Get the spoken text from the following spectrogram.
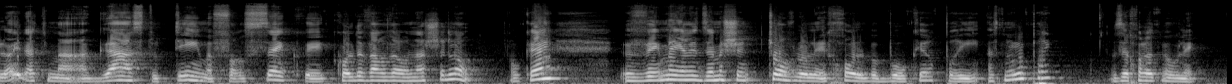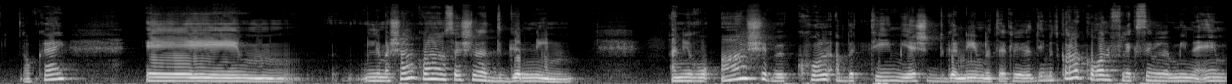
לא יודעת מה, אגס, תותים, אפרסק, אה, כל דבר והעונה שלו, אוקיי? ואם הילד זה מה שטוב לו לאכול בבוקר, פרי, אז תנו לו פרי. זה יכול להיות מעולה, אוקיי? אה, למשל, כל הנושא של הדגנים. אני רואה שבכל הבתים יש דגנים לתת לילדים, את כל הקורנפלקסים למיניהם,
